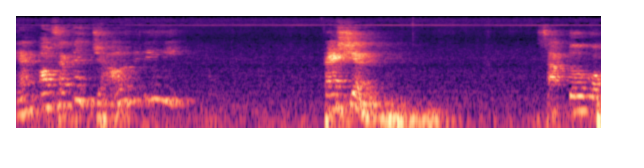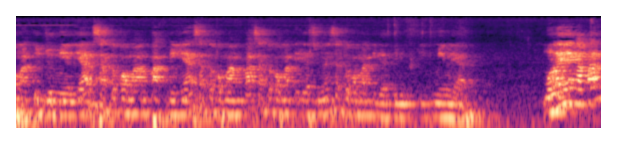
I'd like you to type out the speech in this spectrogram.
Ya, omsetnya jauh lebih tinggi. Passion 1,7 miliar, 1,4 miliar, 1,4, 1,39, 1,3 miliar. Mulainya kapan?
